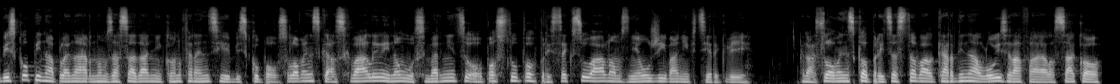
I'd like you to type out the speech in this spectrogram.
Biskupy na plenárnom zasadaní konferencie biskupov Slovenska schválili novú smernicu o postupoch pri sexuálnom zneužívaní v cirkvi. Na Slovensko pricestoval kardinál Luis Rafael Sako,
